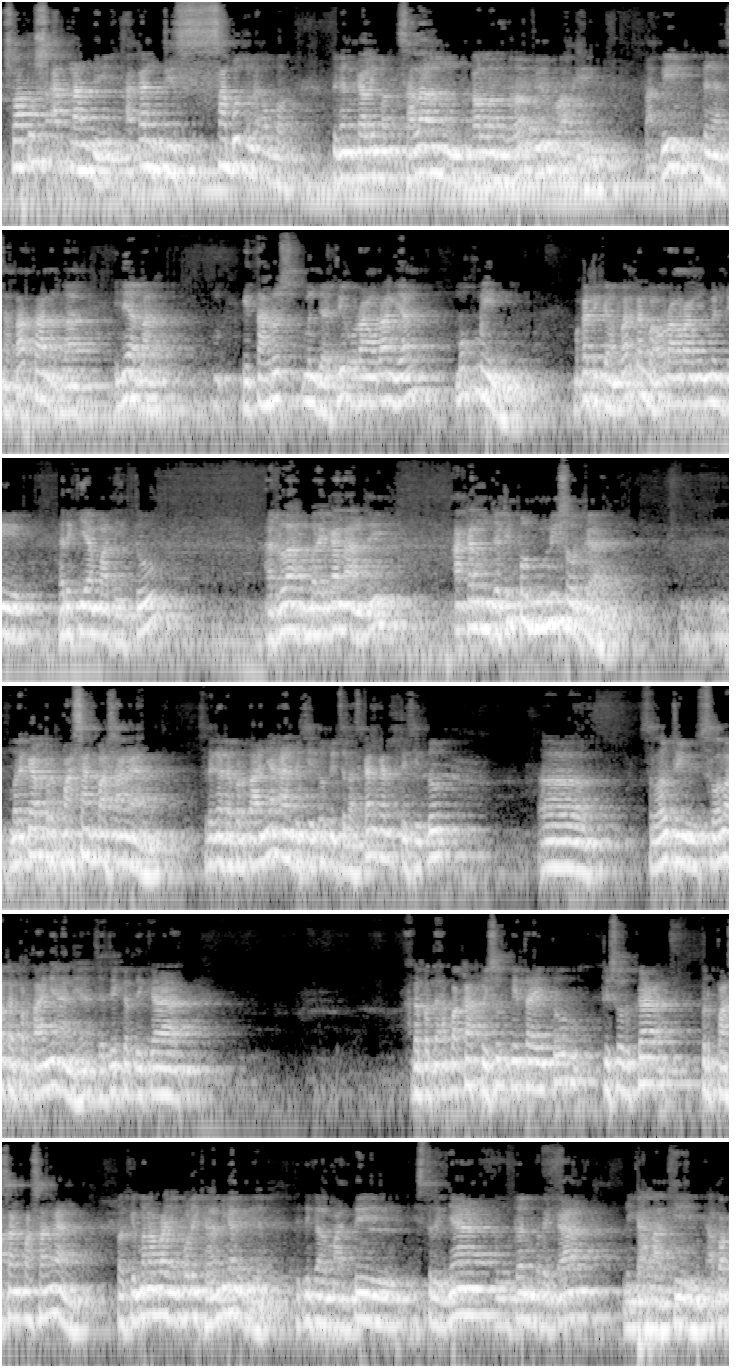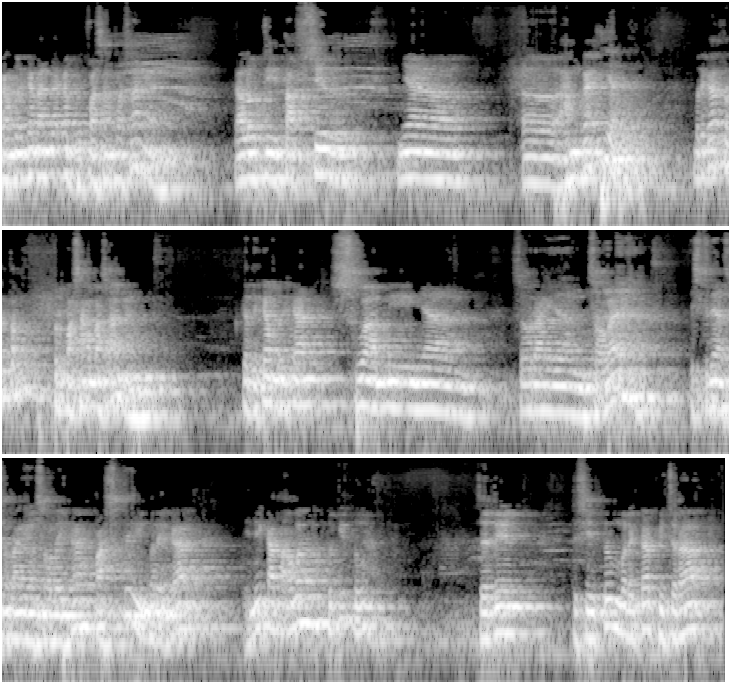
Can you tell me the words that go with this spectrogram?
suatu saat nanti akan disambut oleh Allah dengan kalimat salam kalau rabbil rahim. Tapi dengan catatan adalah ini adalah kita harus menjadi orang-orang yang mukmin. Maka digambarkan bahwa orang-orang mukmin di hari kiamat itu adalah mereka nanti akan menjadi penghuni surga. Mereka berpasang-pasangan. Sering ada pertanyaan di situ dijelaskan kan di situ uh, selalu di, selalu ada pertanyaan ya. Jadi ketika Dapat apakah besok kita itu di surga berpasang-pasangan? Bagaimana orang yang poligami kan itu ya? Ditinggal mati istrinya, kemudian mereka nikah lagi. Apakah mereka nanti akan berpasang-pasangan? Kalau di tafsirnya eh, Hamka iya, mereka tetap berpasang-pasangan. Ketika mereka suaminya seorang yang soleh, istrinya seorang yang solehah, pasti mereka ini kata Allah begitu. Jadi di situ mereka bicara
